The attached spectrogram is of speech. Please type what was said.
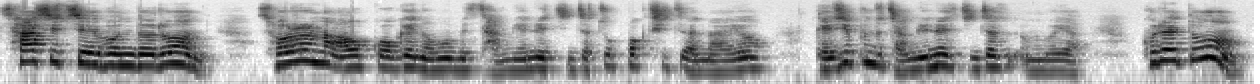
40세 분들은 39곡에 넘으면 작년에 진짜 쪽박치잖아요. 돼지분들 작년에 진짜 뭐야 그래도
